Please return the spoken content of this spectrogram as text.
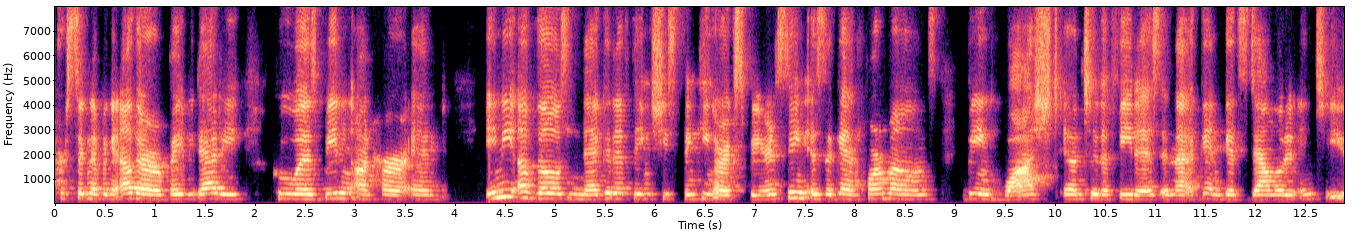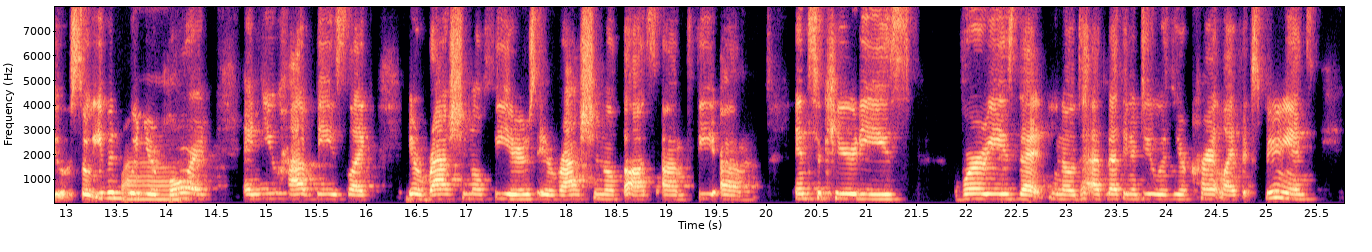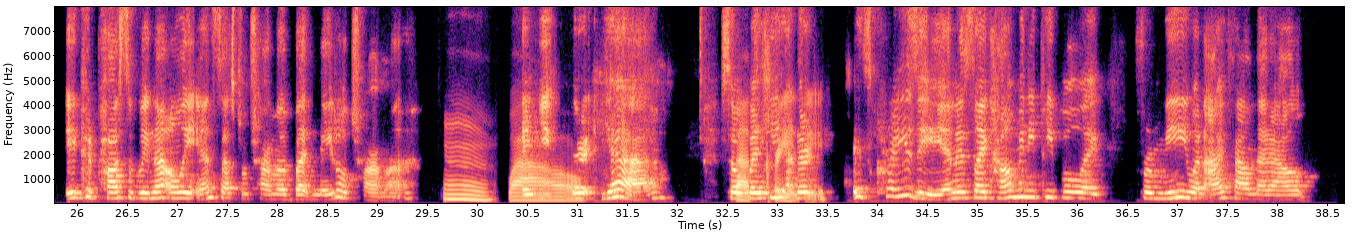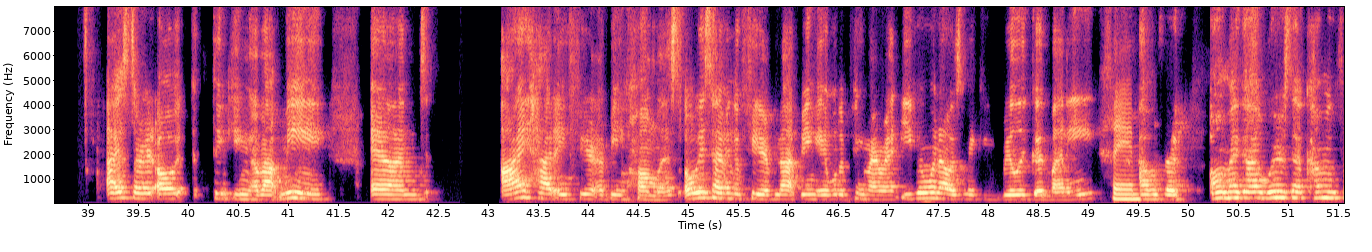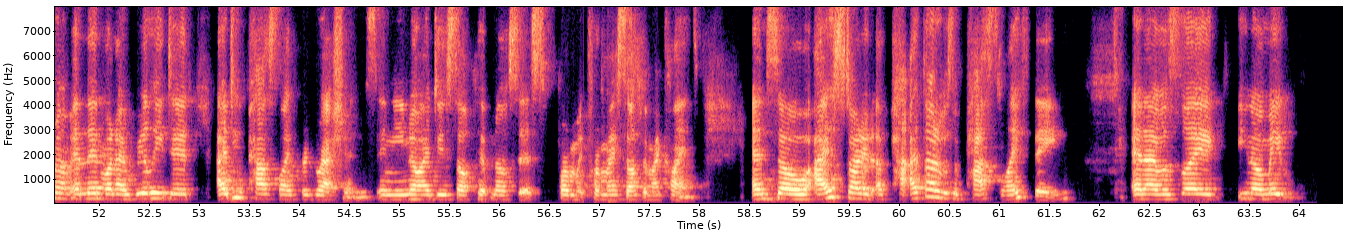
her significant other or baby daddy who was beating on her. And any of those negative things she's thinking or experiencing is again, hormones being washed into the fetus and that again gets downloaded into you. So even wow. when you're born and you have these like irrational fears irrational thoughts um, fe- um insecurities worries that you know have nothing to do with your current life experience it could possibly not only ancestral trauma but natal trauma. Mm, wow. you, yeah. So That's but he it's crazy. And it's like how many people like for me when i found that out I started all thinking about me and I had a fear of being homeless, always having a fear of not being able to pay my rent, even when I was making really good money. Same. I was like, oh my God, where's that coming from? And then when I really did, I do past life regressions. And you know, I do self hypnosis for, my, for myself and my clients. And so I started a, I thought it was a past life thing. And I was like, you know, maybe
